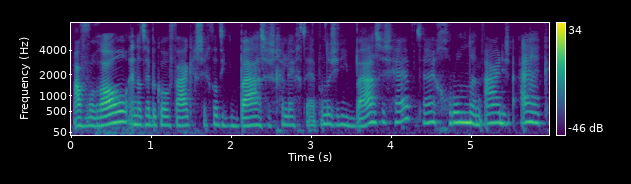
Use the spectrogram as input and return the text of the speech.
Maar vooral, en dat heb ik al vaker gezegd, dat ik basis gelegd heb. Want als je die basis hebt, hè, en aarde is eigenlijk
